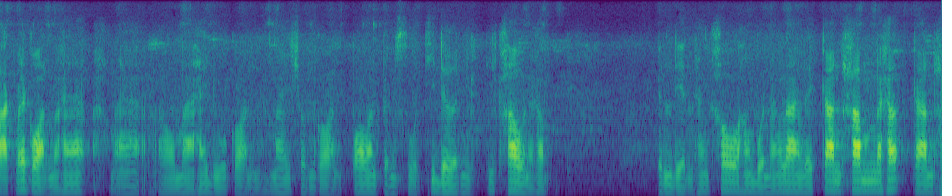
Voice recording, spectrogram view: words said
ปักไว้ก่อนนะฮะมาเอามาให้ดูก่อนมาให้ชมก่อน เพราะมันเป็นสูตรที่เดินที่เข้านะครับ เป็นเด่นทั้งเข้าทั้งบนทั้งล่างเลยการทำนะครับ การท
